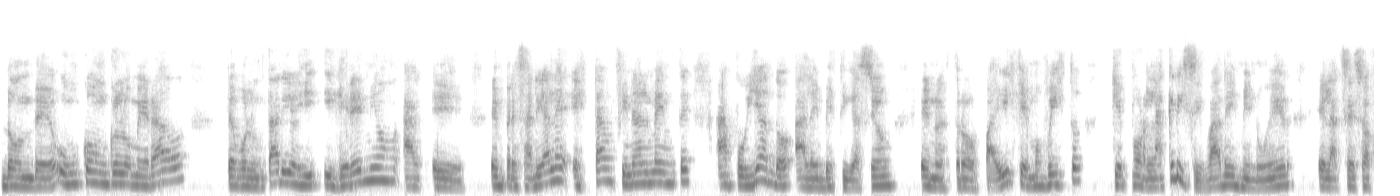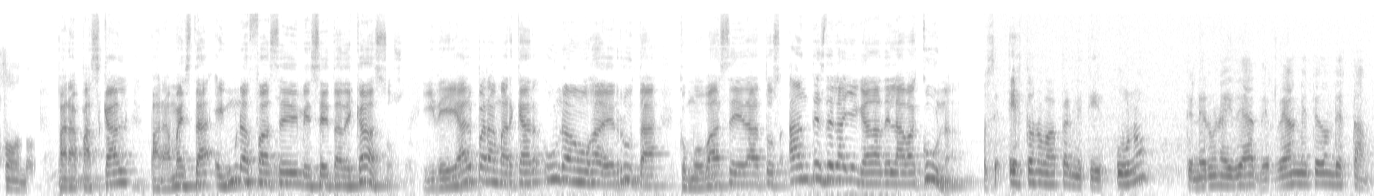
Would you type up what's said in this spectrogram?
donde un conglomerado de voluntarios y, gremios eh, empresariales están finalmente apoyando a la investigación en nuestro país, que hemos visto que por la crisis va a disminuir el acceso a fondos. Para Pascal, Panamá está en una fase de meseta de casos, ideal para marcar una hoja de ruta como base de datos antes de la llegada de la vacuna. Esto nos va a permitir, uno, tener una idea de realmente dónde estamos.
